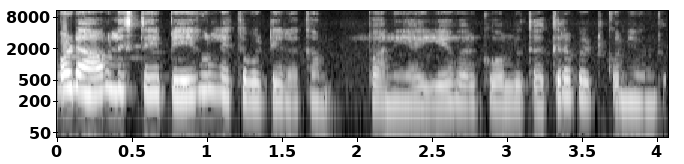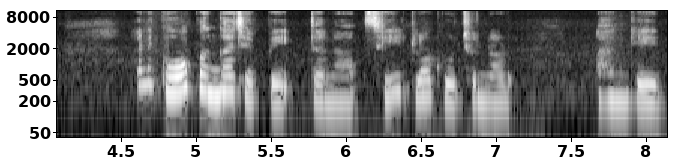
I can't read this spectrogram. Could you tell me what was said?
వాడు ఆవలిస్తే పేగులు లెక్కబెట్టే రకం. పని అయ్యే వరకు వాళ్ళు దగ్గర పెట్టుకొని ఉండు అని కోపంగా చెప్పి తన సీట్లో కూర్చున్నాడు. అంకిత్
